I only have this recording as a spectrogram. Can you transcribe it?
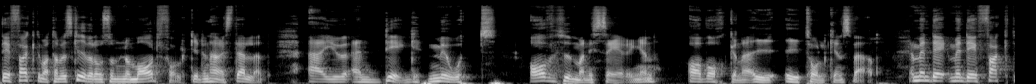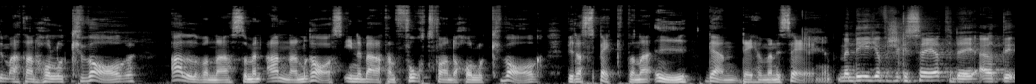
det faktum att han beskriver dem som nomadfolk i den här istället är ju en digg mot avhumaniseringen av orkerna i, i Tolkiens värld. Men det, men det faktum att han håller kvar alverna som en annan ras innebär att han fortfarande håller kvar vid aspekterna i den dehumaniseringen. Men det jag försöker säga till dig är att det,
